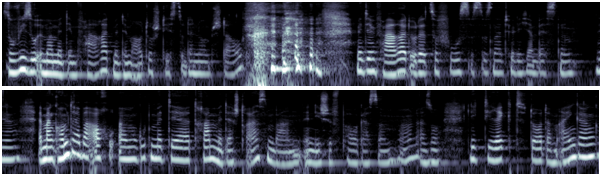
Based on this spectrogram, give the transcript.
Sowieso immer mit dem Fahrrad. Mit dem Auto stehst du dann nur im Stau. mit dem Fahrrad oder zu Fuß ist es natürlich am besten. Ja. Äh, Man kommt aber auch ähm, gut mit der Tram, mit der Straßenbahn in die Schiffbaugasse. Ja? Also liegt direkt dort am Eingang,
